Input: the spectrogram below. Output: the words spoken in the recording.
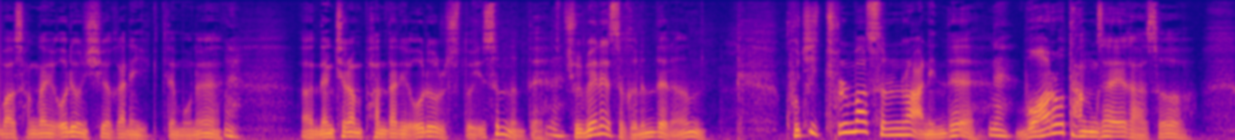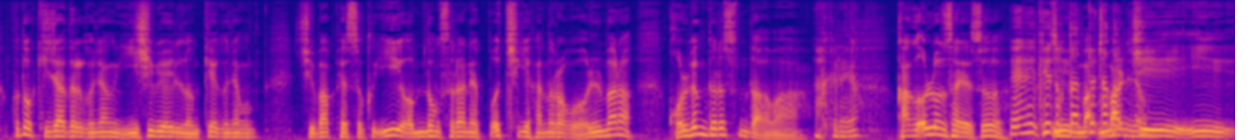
뭐 상당히 어려운 시간에 있기 때문에 네. 어, 냉철한 판단이 어려울 수도 있었는데 네. 주변에서 그런 데는 굳이 출마 선언은 아닌데 네. 뭐하러 당사에 가서 그도 기자들 그냥 20여일 넘게 그냥 집 앞에서 그 이 엄동설 안에 뻗치기 하느라고 얼마나 골병 들었습니다 아마. 아 그래요? 각 언론사에서 네, 계속 쫓아다니죠. 말지 이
